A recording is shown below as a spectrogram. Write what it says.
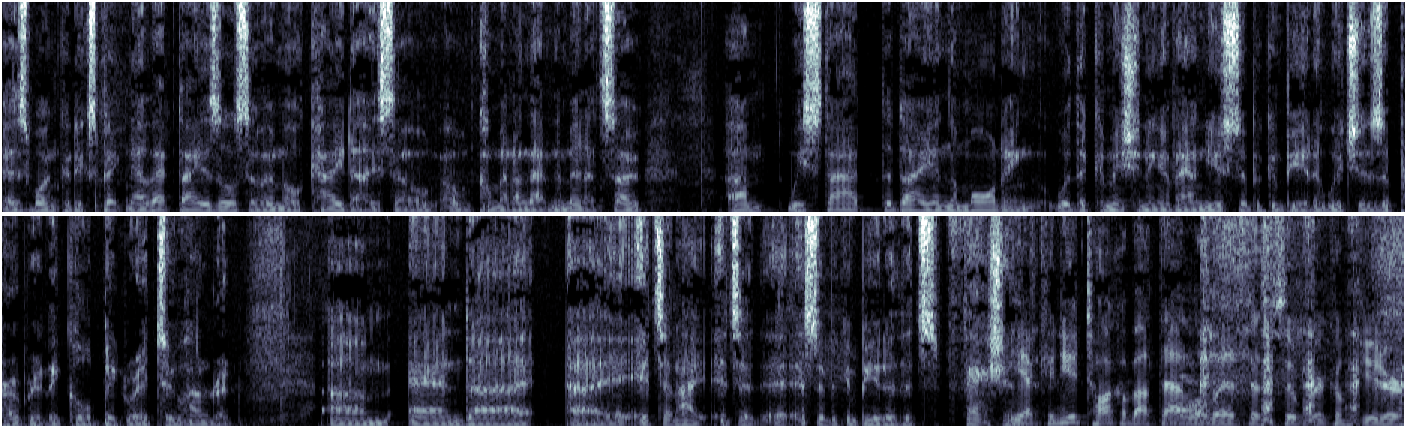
as one could expect. Now, that day is also MLK Day, so I'll, I'll comment on that in a minute. So, um, we start the day in the morning with the commissioning of our new supercomputer, which is appropriately called Big Red 200. Um, and uh, uh, it's an it's a, a, supercomputer that's fashioned. Yeah, can you talk about that a little bit? This supercomputer,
